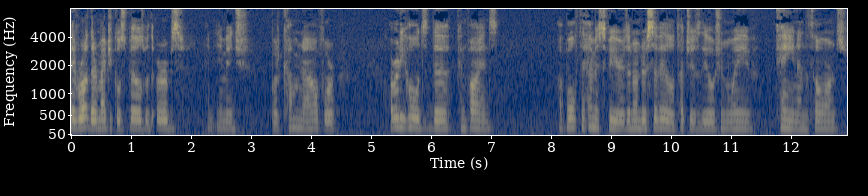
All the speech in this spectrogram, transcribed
They wrought their magical spells with herbs and image, but come now, for already holds the confines of both the hemispheres, and under Seville touches the ocean wave, Cain and the thorns.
